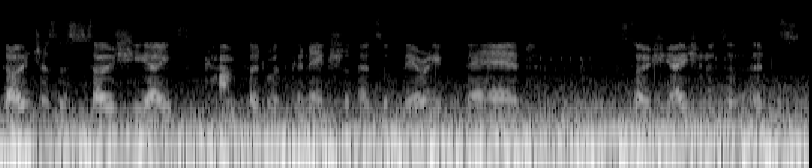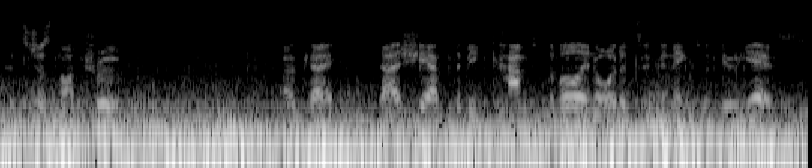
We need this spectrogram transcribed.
don't just associate comfort with connection. That's a very bad association. It's, a, it's, it's just not true. Okay? Does she have to be comfortable in order to connect with you? Yes.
